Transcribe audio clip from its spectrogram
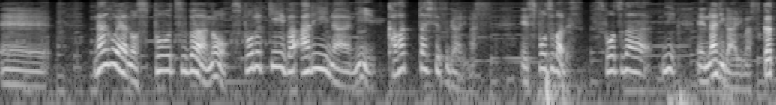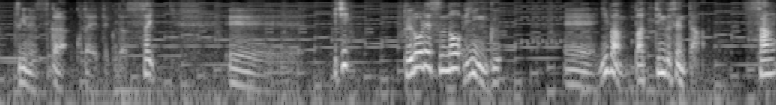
えー名古屋のスポーツバーのスポルティーバアリーナに変わった施設があります。えースポーツバーです。スポーツバーにえ何がありますか次のやつから答えてください。えー1、プロレスのリング。えー2番、バッティングセンター。3、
